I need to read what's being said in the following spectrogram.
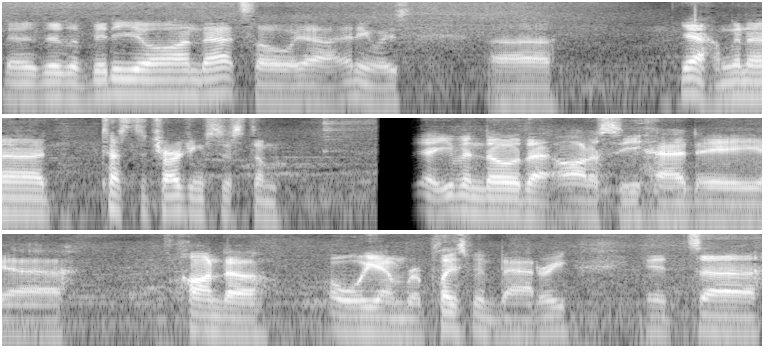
There's a video on that so yeah anyways uh, yeah I'm gonna test the charging system yeah even though that Odyssey had a Honda OEM replacement battery. It's uh,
